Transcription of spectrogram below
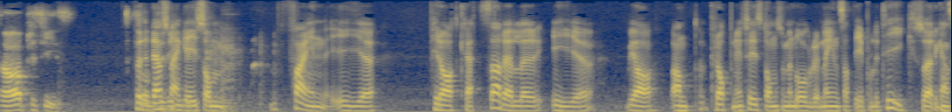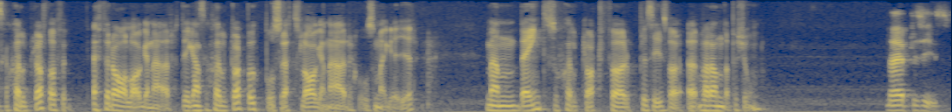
Ja, precis. För det är en sån här grej som fine i eh, piratkretsar eller i eh, ja, förhoppningsvis de som är någorlunda insatta i politik så är det ganska självklart vad FRA-lagen är. Det är ganska självklart vad upphovsrättslagen är och såna grejer. Men det är inte så självklart för precis var, varenda person. Nej, precis.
